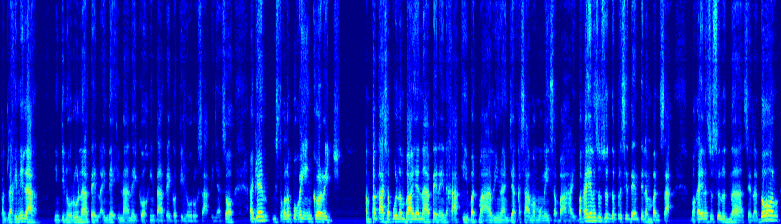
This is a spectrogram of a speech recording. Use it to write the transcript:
paglaki nila, yung tinuro natin, ay hindi, yung nanay ko, yung tatay ko, tinuro sa akin yan. So, again, gusto ko lang po kayong encourage. Ang pag-asa po ng bayan natin ay nakaakibat maaari nandiyan kasama mo ngayon sa bahay. Baka yan ang susunod na presidente ng bansa. Baka yan ang susunod na senador,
